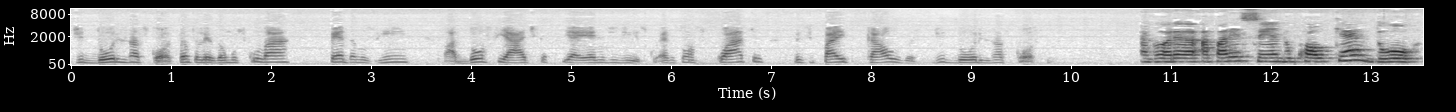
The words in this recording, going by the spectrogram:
de dores nas costas, tanto lesão muscular, pedra nos rins, a dor ciática e a hernia de disco. Essas são as quatro principais causas de dores nas costas. Agora, aparecendo qualquer dor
